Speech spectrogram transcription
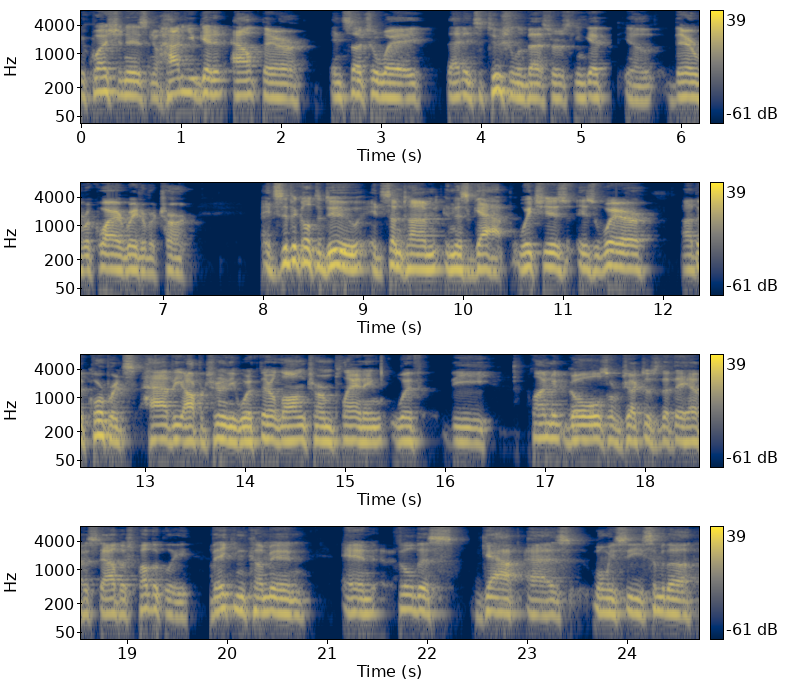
The question is, you know, how do you get it out there in such a way that institutional investors can get, you know, their required rate of return? It's difficult to do. It's sometimes in this gap, which is is where uh, the corporates have the opportunity with their long term planning, with the climate goals or objectives that they have established publicly, they can come in and fill this gap as when we see some of the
